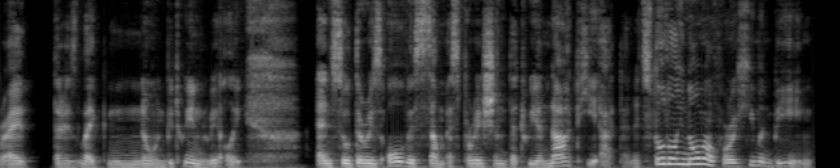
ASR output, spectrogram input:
right? There is like no in between really. And so there is always some aspiration that we are not yet. And it's totally normal for a human being.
